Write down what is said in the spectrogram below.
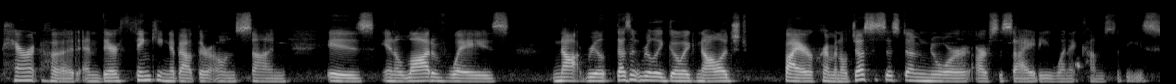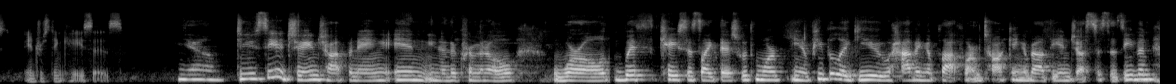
parenthood and their thinking about their own son is in a lot of ways not real doesn't really go acknowledged by our criminal justice system nor our society when it comes to these interesting cases. Yeah. Do you see a change happening in, you know, the criminal world with cases like this, with more, you know, people like you having a platform talking about the injustices, even,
